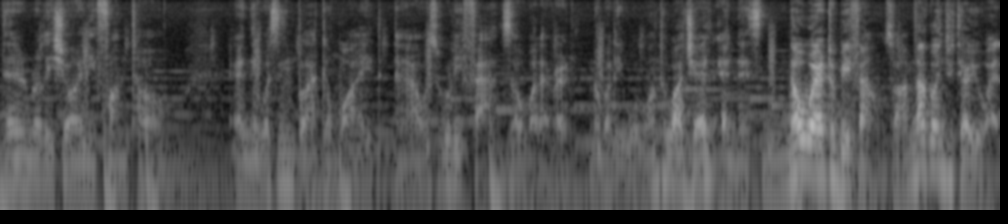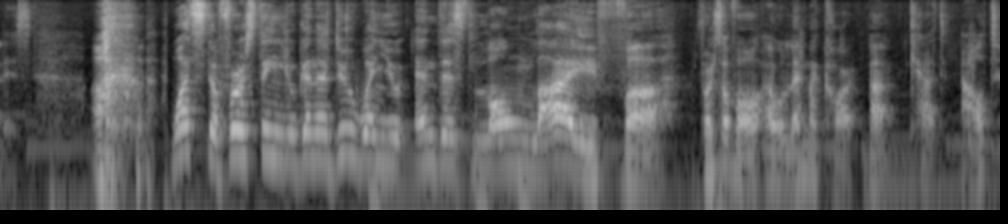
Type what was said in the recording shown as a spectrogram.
didn't really show any frontal and it was in black and white and I was really fat so whatever. Nobody will want to watch it and it's nowhere to be found so I'm not going to tell you what it is. What's the first thing you're gonna do when you end this long life? Uh, first of all I will let my car uh, cat out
